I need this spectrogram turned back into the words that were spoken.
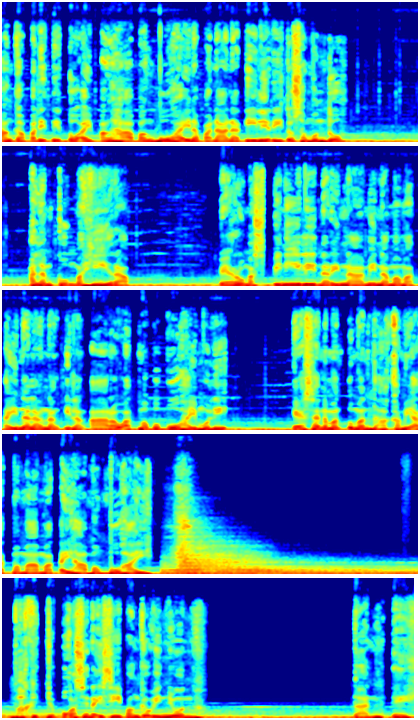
Ang kapalit nito ay panghabang buhay na pananatili rito sa mundo. Alam kong mahirap pero mas pinili na rin namin na mamatay na lang ng ilang araw at mabubuhay muli kesa naman tumanda kami at mamamatay habang buhay. Bakit niyo po kasi naisipang gawin yun? Dante,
